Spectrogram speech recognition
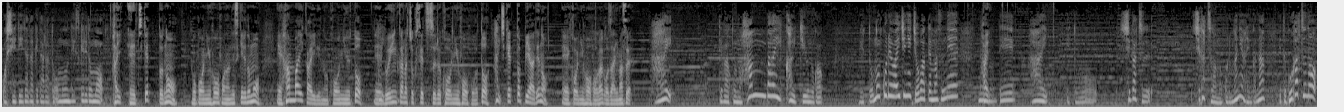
を教えていただけたらと思うんですけれども。はい、えーチケットのご購入方法なんですけれども、えー販売会での購入と、えーはい部員から直接する購入方法と、はいチケットピアでの、えー購入方法がございます。はい。では、この販売会っていうのが、えっと、もうこれは1日終わってますね。なので、はい、えっと、4月、4月はもうこれ間に合わへんかな。えっと、5月の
